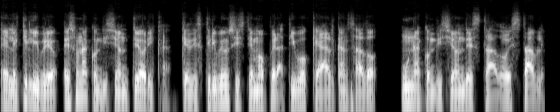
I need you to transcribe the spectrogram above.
El equilibrio es una condición teórica que describe un sistema operativo que ha alcanzado una condición de estado estable,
